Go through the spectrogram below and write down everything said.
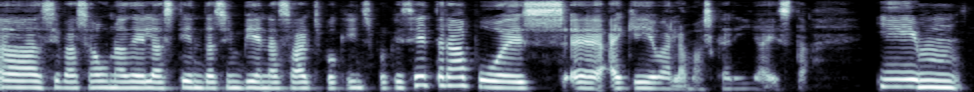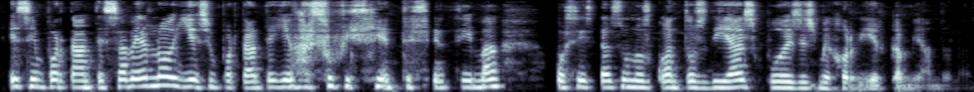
ah, si vas a una de las tiendas en Viena, Salzburg, Innsbruck, etcétera, pues eh, hay que llevar la mascarilla esta. Y mm, es importante saberlo y es importante llevar suficientes encima, o si estás unos cuantos días, pues es mejor ir cambiándolas.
